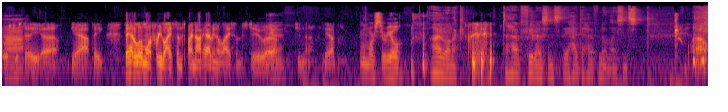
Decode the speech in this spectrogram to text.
it was Ah. just a uh, yeah. They they had a little more free license by not having a license to uh, Yeah. to know. Yeah. A little more surreal. Ironic. to have free license, they had to have no license. wow.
